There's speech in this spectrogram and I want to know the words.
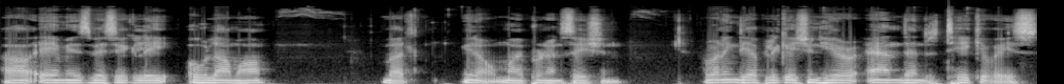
uh, ama is basically Ollama but you know my pronunciation running the application here and then the takeaways.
